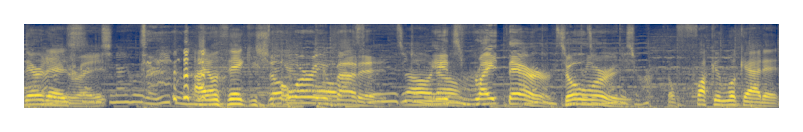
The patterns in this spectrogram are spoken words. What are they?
There it is. Right. I don't think you should. Don't worry involved. about it. No, no. It's right there. Don't worry. Don't fucking look at it.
